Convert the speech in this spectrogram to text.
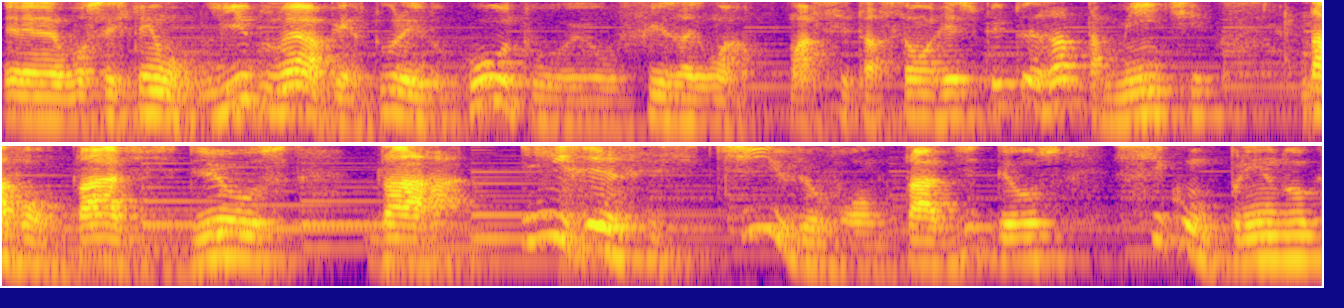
é, vocês tenham lido né, a abertura aí do culto, eu fiz aí uma, uma citação a respeito exatamente da vontade de Deus, da irresistível vontade de Deus se cumprindo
